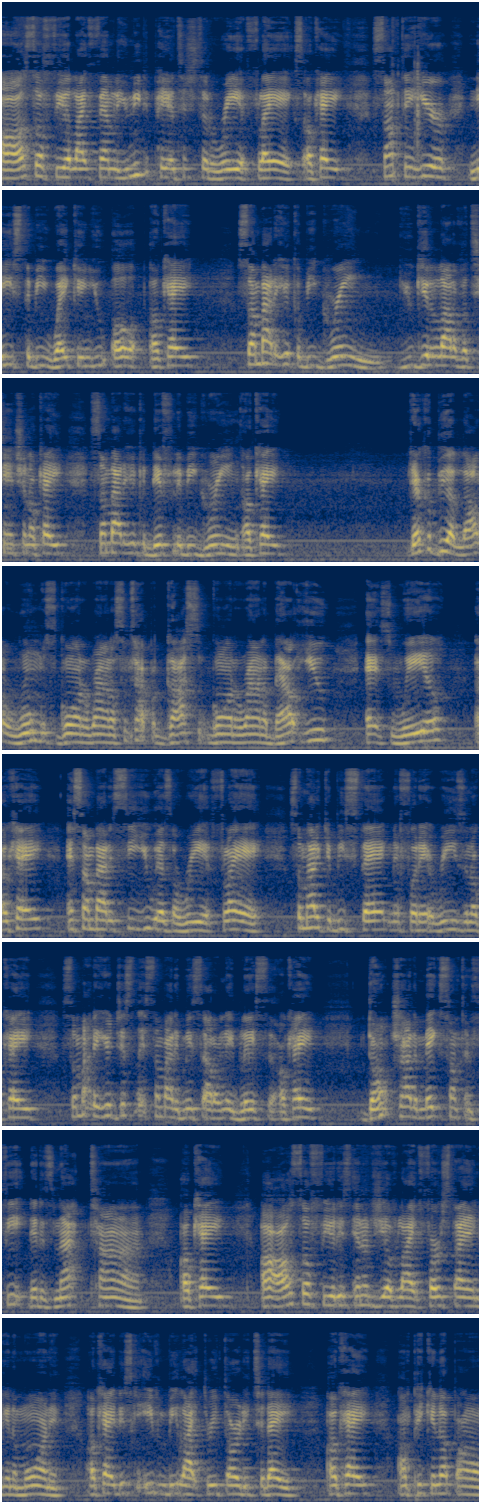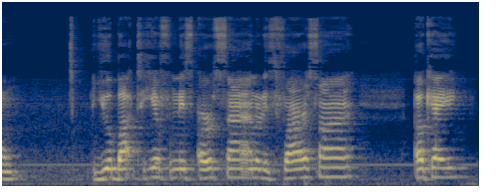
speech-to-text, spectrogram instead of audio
I also feel like, family, you need to pay attention to the red flags, okay? Something here needs to be waking you up, okay? Somebody here could be green. You get a lot of attention, okay? Somebody here could definitely be green, okay? There could be a lot of rumors going around or some type of gossip going around about you as well okay? And somebody see you as a red flag. Somebody could be stagnant for that reason, okay? Somebody here, just let somebody miss out on their blessing, okay? Don't try to make something fit that is not time, okay? I also feel this energy of like first thing in the morning, okay? This can even be like 3.30 today, okay? I'm picking up on you about to hear from this earth sign or this fire sign, okay?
